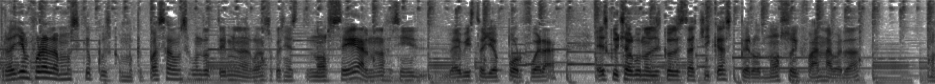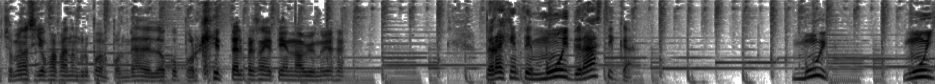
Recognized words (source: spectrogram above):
Pero ahí en fuera la música, pues como que pasa a un segundo término en algunas ocasiones. No sé, al menos así lo he visto yo por fuera. He escuchado algunos discos de estas chicas, pero no soy fan, la verdad. Mucho menos si yo fuera fan de un grupo me pondría de loco porque tal persona ya tiene novio, ¿no? Sé. Pero hay gente muy drástica. Muy, muy,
